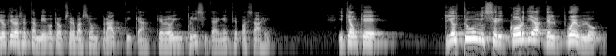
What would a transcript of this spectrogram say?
yo quiero hacer también otra observación práctica que veo implícita en este pasaje. Y que aunque Dios tuvo misericordia del pueblo,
